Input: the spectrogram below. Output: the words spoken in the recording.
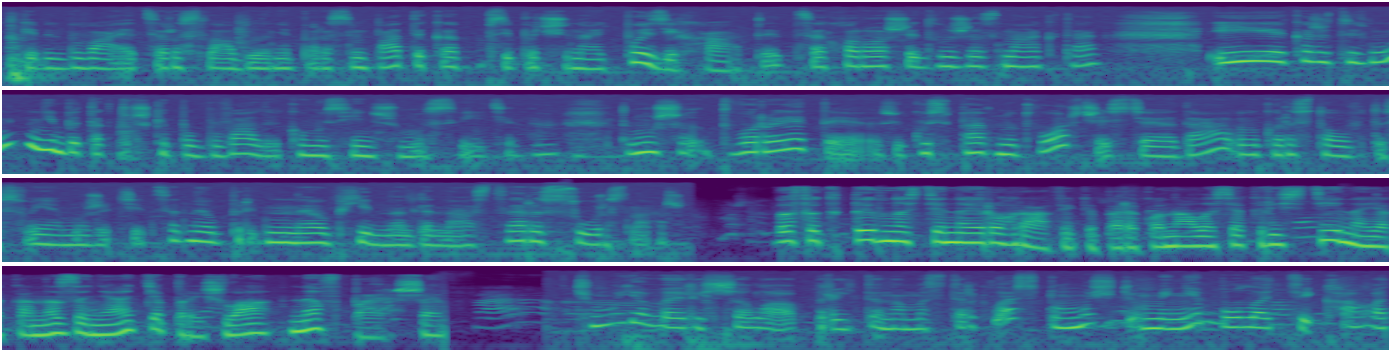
таке відбувається розслаблення, парасимпатика, всі починають позіхати. Це хороший дуже знак, так і кажуть, «Ну, ніби так трошки побували в якомусь іншому світі. Да? Тому що творити якусь певну творчість, е, да, використовувати в своєму житті, це необхід- необхідно для нас, це ресурс наш. В ефективності нейрографіки переконалася Крістіна, яка на заняття прийшла не вперше. Чому я вирішила прийти на майстер-клас? Тому що мені була цікава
